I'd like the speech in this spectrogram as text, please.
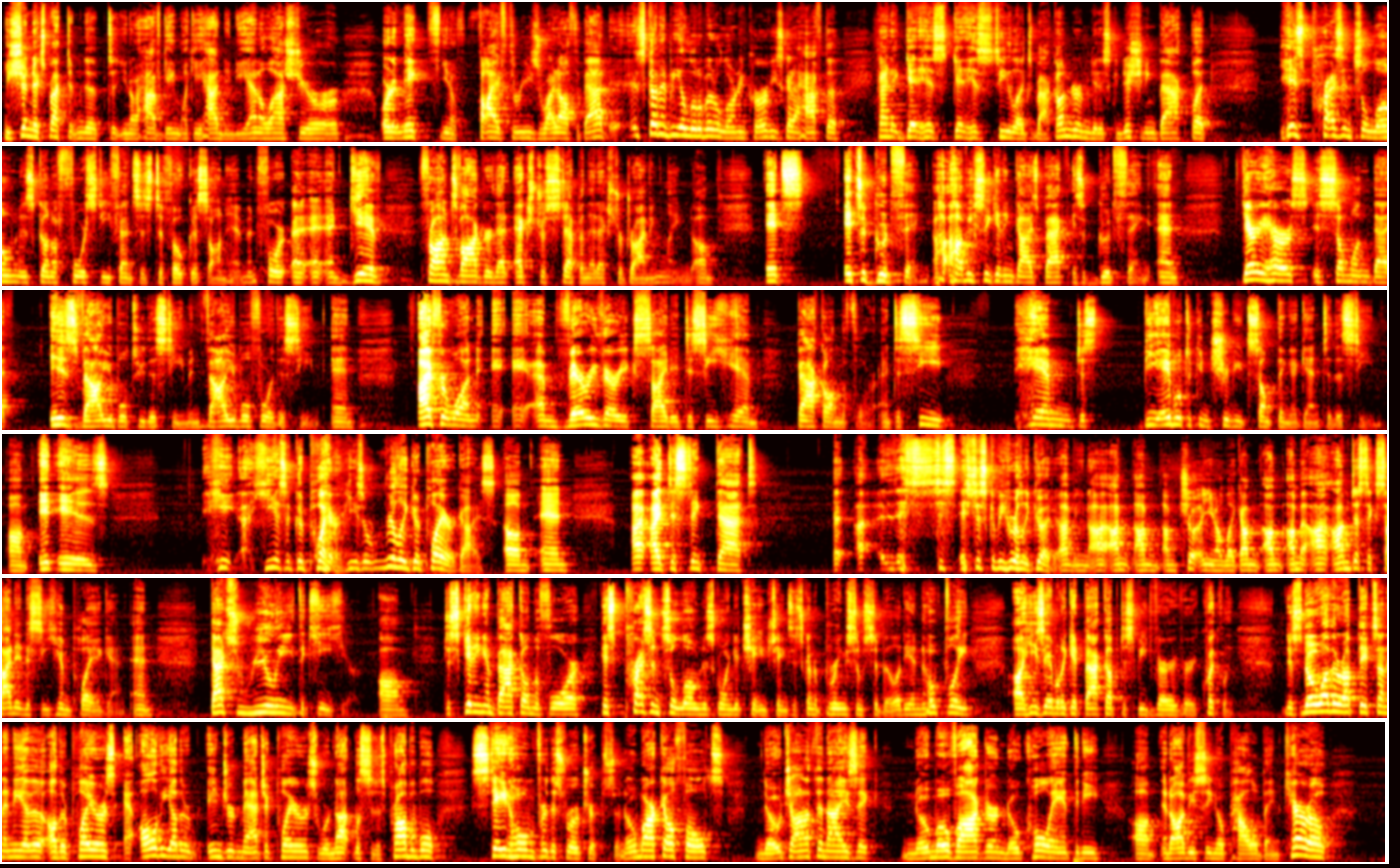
you shouldn't expect him to, to you know have a game like he had in Indiana last year or or to make you know five threes right off the bat. It's going to be a little bit of a learning curve. He's going to have to kind of get his get his sea legs back under him, get his conditioning back, but his presence alone is going to force defenses to focus on him and for and, and, give Franz Wagner that extra step and that extra driving lane. Um, it's it's a good thing. Obviously, getting guys back is a good thing, and Gary Harris is someone that is valuable to this team and valuable for this team, and I, for one, am very, very excited to see him back on the floor and to see him just be able to contribute something again to this team. Um, it is he he is a good player. He's a really good player, guys. Um, and I, I just think that uh, uh, it's just it's just gonna be really good. I mean, I, am I'm I'm sure you know like I'm I'm I'm I'm just excited to see him play again, and that's really the key here. Um, just getting him back on the floor, his presence alone is going to change things. It's going to bring some stability, and hopefully, uh, he's able to get back up to speed very, very quickly. There's no other updates on any other other players. All the other injured Magic players who are not listed as probable stayed home for this road trip. So no Markelle Fultz, no Jonathan Isaac, no Mo Wagner, no Cole Anthony, um, and obviously no Paolo Banchero.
